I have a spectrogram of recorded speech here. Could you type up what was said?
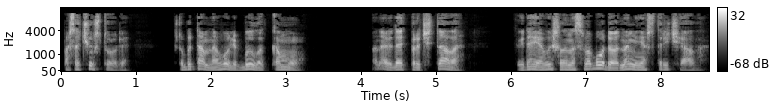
посочувствовали, чтобы там на воле было кому. Она, видать, прочитала. Когда я вышла на свободу, одна меня встречала.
